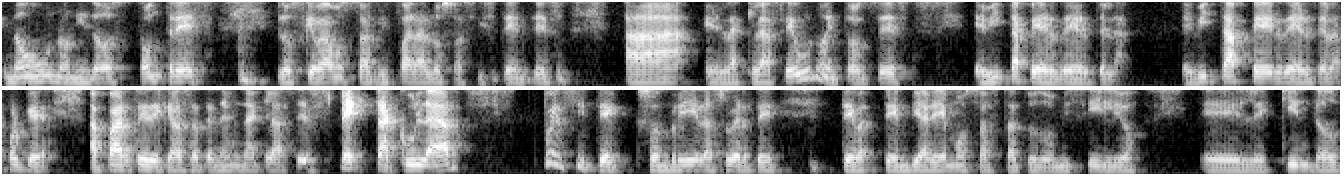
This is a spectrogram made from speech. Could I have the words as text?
no uno ni dos, son tres los que vamos a rifar a los asistentes a en la clase 1. Entonces, evita perdértela evita perdértela, porque aparte de que vas a tener una clase espectacular, pues si te sonríe la suerte, te, enviaremos hasta tu domicilio el Kindle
